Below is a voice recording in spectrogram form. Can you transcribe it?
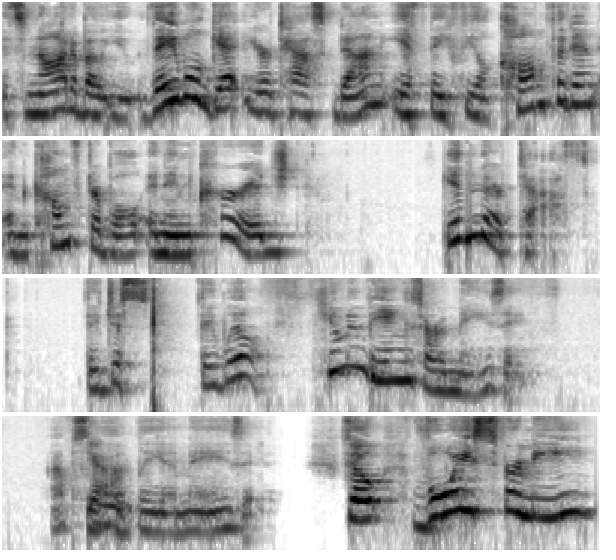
It's not about you. They will get your task done if they feel confident and comfortable and encouraged in their task. They just, they will. Human beings are amazing. Absolutely yeah. amazing. So voice for me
